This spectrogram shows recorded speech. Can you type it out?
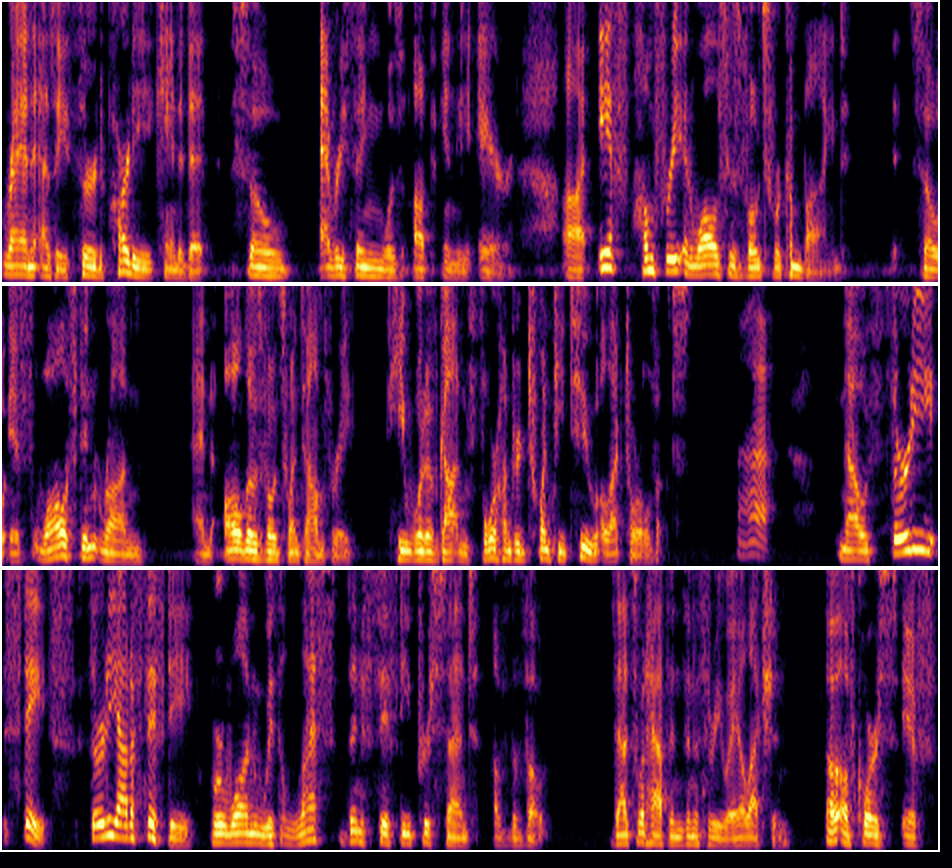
ran as a third party candidate. So everything was up in the air. Uh, if Humphrey and Wallace's votes were combined, so if Wallace didn't run and all those votes went to Humphrey, he would have gotten 422 electoral votes. Ah. Now, 30 states, 30 out of 50, were won with less than 50% of the vote. That's what happens in a three way election. Of course, if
